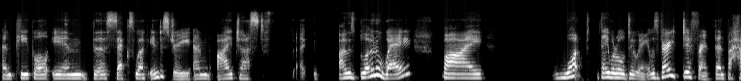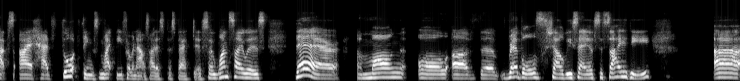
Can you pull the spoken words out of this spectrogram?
and people in the sex work industry. And I just, I, I was blown away by what they were all doing. It was very different than perhaps I had thought things might be from an outsider's perspective. So once I was there among all of the rebels, shall we say, of society, uh,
